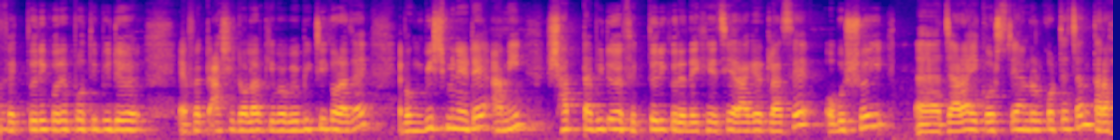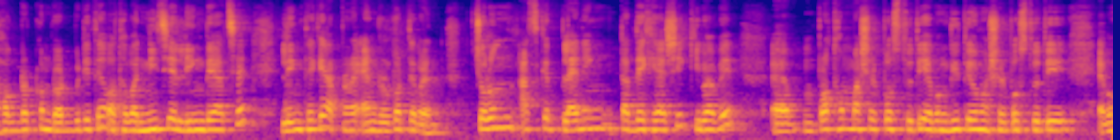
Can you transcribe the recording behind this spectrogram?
এফেক্ট তৈরি করে প্রতি ভিডিও এফেক্ট আশি ডলার কীভাবে বিক্রি করা যায় এবং বিশ মিনিটে আমি সাতটা ভিডিও এফেক্ট তৈরি করে দেখিয়েছি এর আগের ক্লাসে অবশ্যই যারা এই কোর্সটি এনরোল করতে চান, তারা হক ডট কম ডট বিডিতে অথবা নিচে লিঙ্ক দেওয়া আছে। লিঙ্ক থেকে আপনারা এনরোল করতে পারেন। চলুন আজকের প্ল্যানিংটা দেখে আসি কীভাবে প্রথম মাসের প্রস্তুতি এবং দ্বিতীয় মাসের প্রস্তুতি এবং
